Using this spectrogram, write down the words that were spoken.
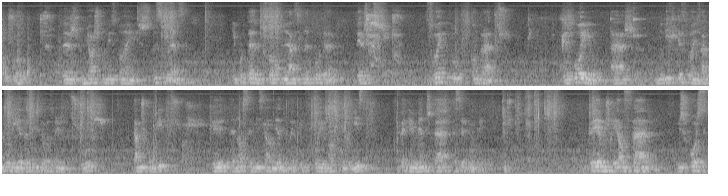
do jogo, das melhores condições de segurança e, portanto, com a assinatura destes 18 contratos de apoio às modificações à melhoria das instalações dos clubes, estamos convictos que a nossa missão dentro daquilo que foi o nosso compromisso efetivamente está a ser cumprida. Queremos realçar o esforço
